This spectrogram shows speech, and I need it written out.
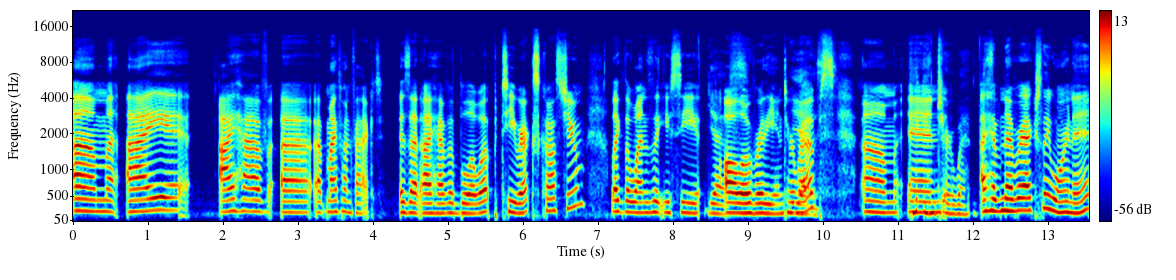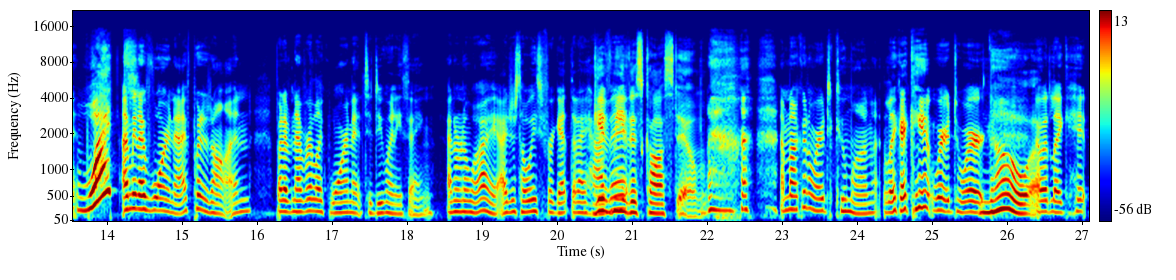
Um, I I have uh, uh my fun fact is that I have a blow up T Rex costume, like the ones that you see Yes. all over the interwebs. Yes. Um, and Interweb. I have never actually worn it. What? I mean, I've worn it. I've put it on, but I've never like worn it to do anything. I don't know why. I just always forget that I have it. give me this costume. I'm not gonna wear it to Kumon. Like I can't wear it to work. no. I would like hit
